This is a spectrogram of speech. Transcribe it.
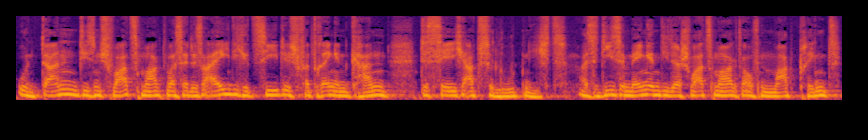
und dann diesen Schwarzmarkt, was ja das eigentliche Ziel ist, verdrängen kann, das sehe ich absolut nicht. Also diese Mengen, die der Schwarzmarkt auf den Markt bringt,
